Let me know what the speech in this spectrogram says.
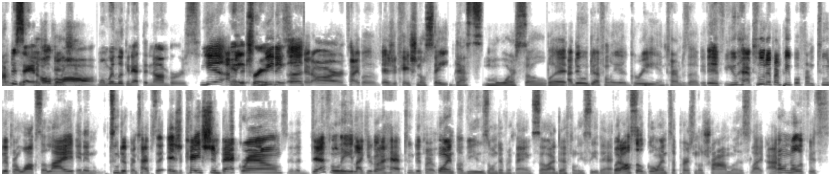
I'm just saying education. overall, when we're looking at the numbers. Yeah. I mean, the trends. meeting us at our type of educational state, that's more so but I do definitely agree in terms of if, if you have two different people from two different walks of life and in two different types of education backgrounds, then definitely like you're gonna have two different point of views on different things. So I definitely see that. But also going to personal traumas, like I don't know if it's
